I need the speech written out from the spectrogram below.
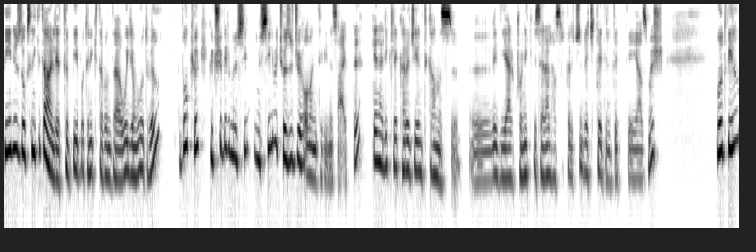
1792 tarihli tıbbi botanik kitabında William Woodville bu kök güçlü bir müsil, müsil ve çözücü olma niteliğine sahipti. Genellikle karaciğerin tıkanması e, ve diğer kronik viseral hastalıklar için reçete edildi diye yazmış. Woodville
